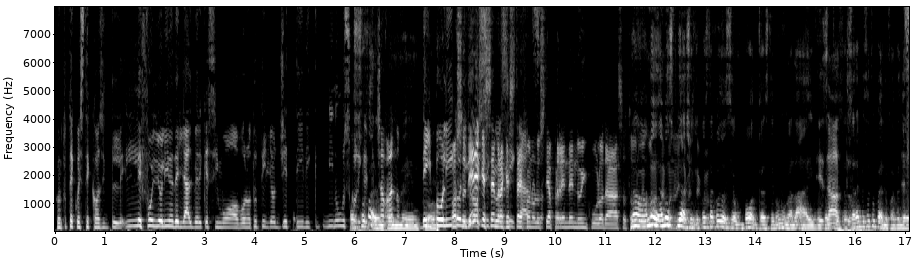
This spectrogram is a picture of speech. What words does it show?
con tutte queste cose, le, le foglioline degli alberi che si muovono, tutti gli oggettini minuscoli Posso che avranno commento? dei poligoni Posso dire che sembra così, che Stefano cazzo. lo stia prendendo in culo da sotto No, a me, a me spiace che questa cosa sia un podcast e non una live. Esatto. Sarebbe stato bello far vedere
